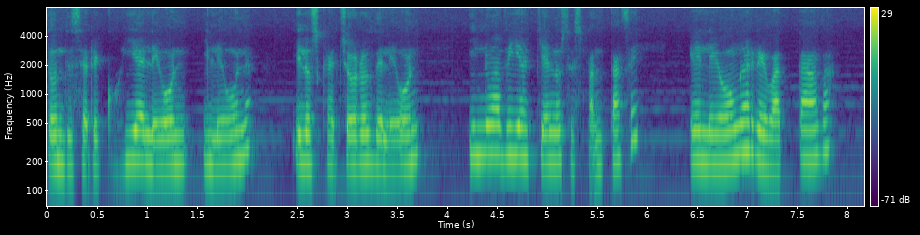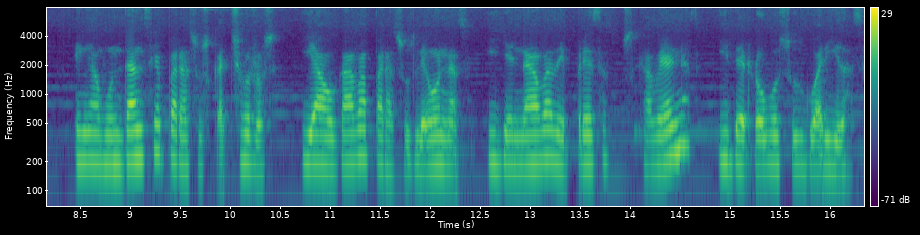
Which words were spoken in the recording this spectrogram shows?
donde se recogía el león y leona, y los cachorros de león y no había quien los espantase? El león arrebataba en abundancia para sus cachorros y ahogaba para sus leonas y llenaba de presas sus cavernas y de robos sus guaridas.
